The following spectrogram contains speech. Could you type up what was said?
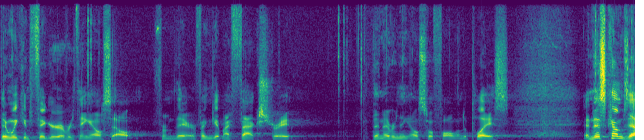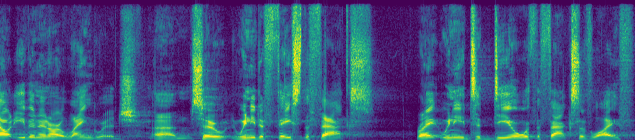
then we can figure everything else out from there. If I can get my facts straight, then everything else will fall into place. And this comes out even in our language. Um, so we need to face the facts right? We need to deal with the facts of life.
